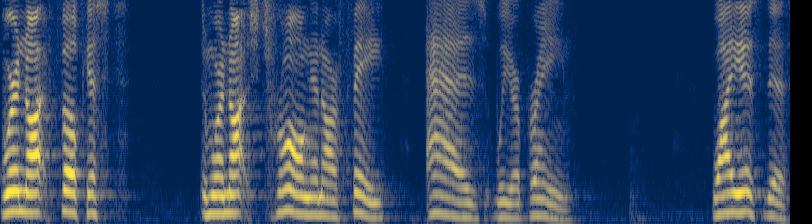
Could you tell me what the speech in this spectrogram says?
we're not focused, and we're not strong in our faith as we are praying. Why is this?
